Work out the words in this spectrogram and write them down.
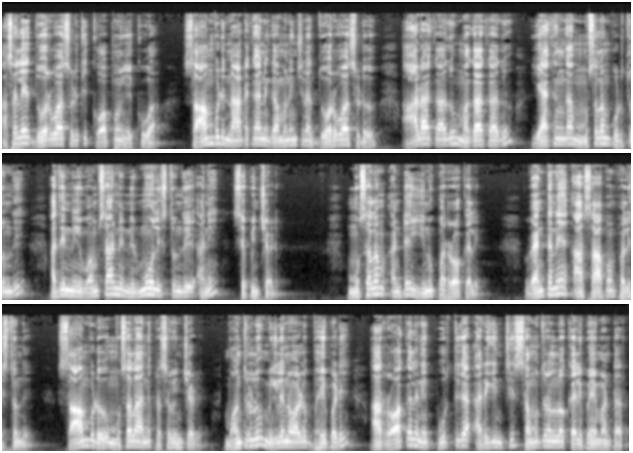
అసలే దూర్వాసుడికి కోపం ఎక్కువ. సాంబుడి నాటకాన్ని గమనించిన దూర్వాసుడు ఆడా కాదు మగా కాదు ఏకంగా ముసలం పుడుతుంది అది నీ వంశాన్ని నిర్మూలిస్తుంది అని శపించాడు. ముసలం అంటే ఇనుప రోకలి. వెంటనే ఆ శాపం ఫలిస్తుంది. సాంబుడు ముసలాన్ని ప్రసవించాడు. మంత్రులు మిగిలిన వాళ్ళు భయపడి ఆ రోకలిని పూర్తిగా అరిగించి సముద్రంలో కలిపేయమంటారు.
